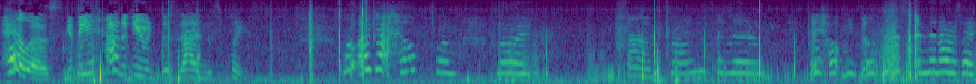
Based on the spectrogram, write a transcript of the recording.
Hello, Skippy. How did you design this place? Well, I got help from my um, friends, and then they helped me build this, and then I was like,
